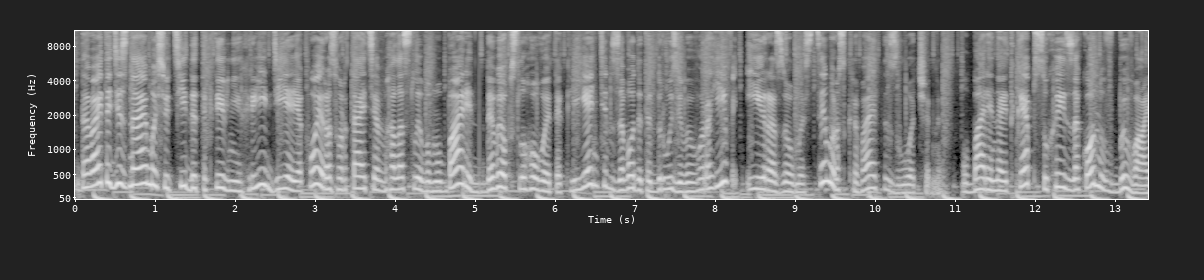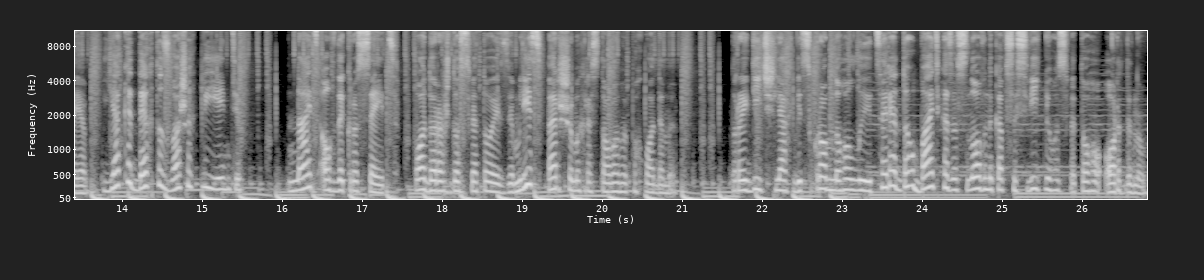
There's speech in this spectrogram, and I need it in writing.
Давайте дізнаємось у цій детективній грі, дія якої розгортається в галасливому барі, де ви обслуговуєте клієнтів, заводите друзів і ворогів і разом із цим розкриваєте злочини. У барі Nightcap сухий закон вбиває, як і дехто з ваших клієнтів. Knights of the Crusades подорож до святої землі з першими хрестовими походами. Пройдіть шлях від скромного лицаря до батька-засновника Всесвітнього святого ордену.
